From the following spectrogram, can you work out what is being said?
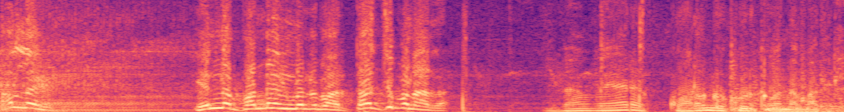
அல்ல. என்ன பண்றேன்னு பாரு. டச் பண்ணாத. இவன் வேற குரங்கு குறுக்க வந்த மாதிரி.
